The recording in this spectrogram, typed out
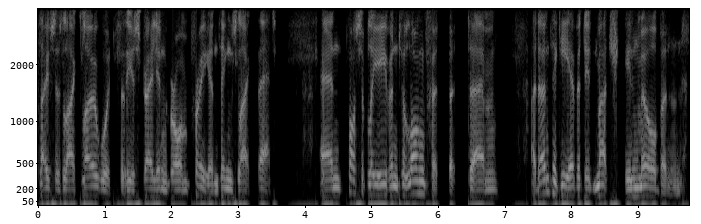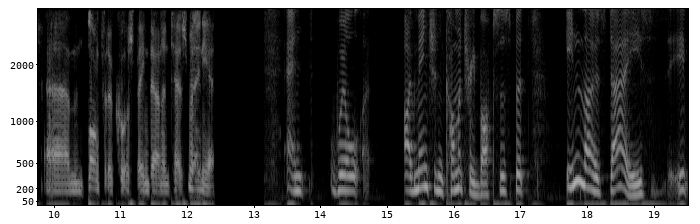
places like Lowood for the Australian Grand Prix and things like that, and possibly even to Longford. But um, I don't think he ever did much in Melbourne. Um, Longford, of course, being down in Tasmania. And Will, I mentioned commentary boxes, but in those days, it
